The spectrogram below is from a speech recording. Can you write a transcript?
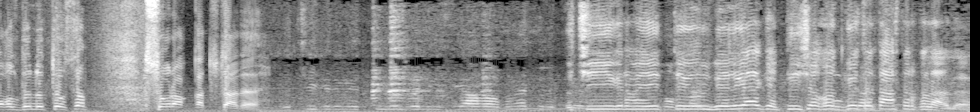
oldini to'sib, so'roqqa tutadi. 327 yil belgisiga amal qilmay turibdi. 327 yo'l belgi aka peshobodgacha ta'sir qiladi.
